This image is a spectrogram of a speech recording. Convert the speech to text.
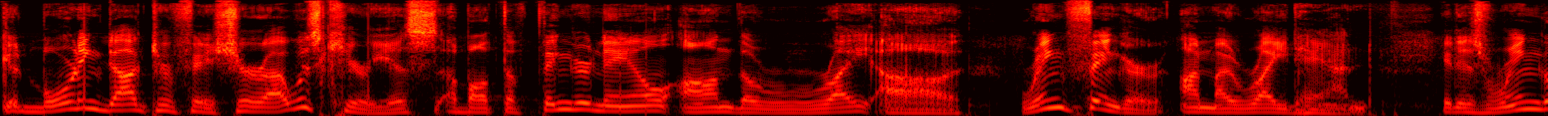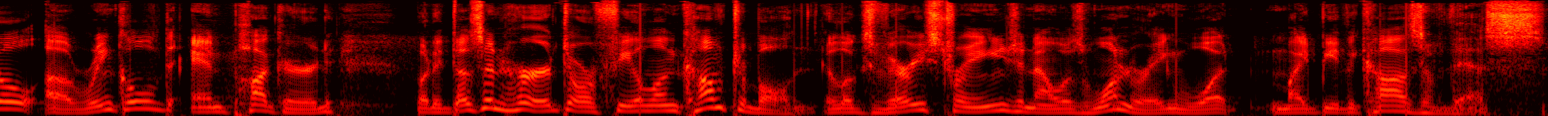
Good morning, Dr. Fischer. I was curious about the fingernail on the right, uh, ring finger on my right hand. It is wrinkle, uh, wrinkled and puckered, but it doesn't hurt or feel uncomfortable. It looks very strange, and I was wondering what might be the cause of this.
